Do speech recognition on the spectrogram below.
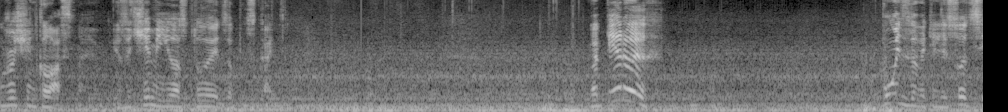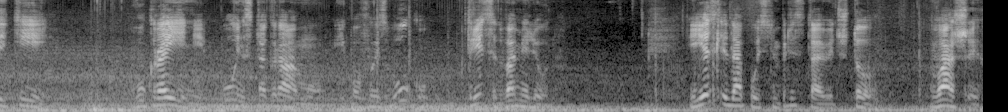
уж очень классная? И зачем ее стоит запускать? Во-первых, пользователи соцсетей в Украине по Инстаграму и по Фейсбуку 32 миллиона. И если, допустим, представить, что ваших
